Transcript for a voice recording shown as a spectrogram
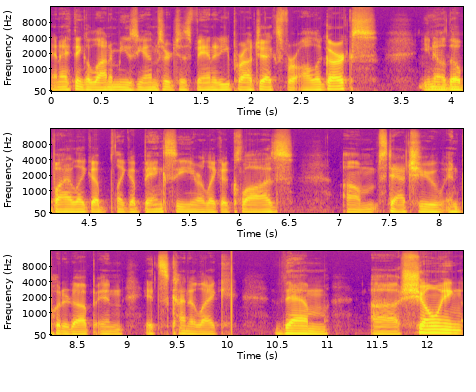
And i think a lot of museums are just vanity projects for oligarchs. You know they'll buy like a like a banksy or like a claus um, statue and put it up and it's kind of like them uh, showing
